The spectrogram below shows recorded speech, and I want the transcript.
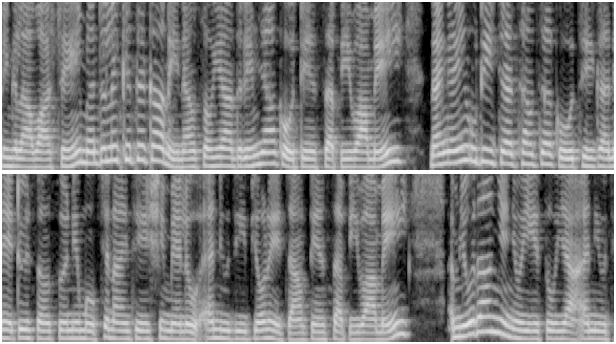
မင်္ဂလာပါရှင်မန္တလေးခေတ်သစ်ကနေနောက်ဆုံးရသတင်းများကိုတင်ဆက်ပေးပါမယ်။နိုင်ငံရေးဥတီချက်6ချက်ကိုအခြေခံတဲ့တွေ့ဆုံဆွေးနွေးမှုဖြစ်နိုင်ခြင်းရှိမယ်လို့ NUG ပြောနေကြောင်းတင်ဆက်ပေးပါမယ်။အမျိုးသားညီညွတ်ရေးဆိုရ NUG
